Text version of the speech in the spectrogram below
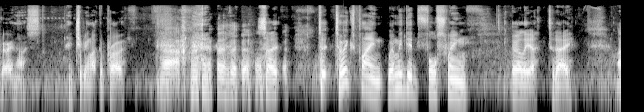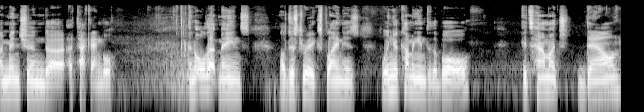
Very nice. Chipping like a pro. Ah. So, to, to explain, when we did full swing earlier today, I mentioned uh, attack angle. And all that means, I'll just re explain, is when you're coming into the ball, it's how much down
